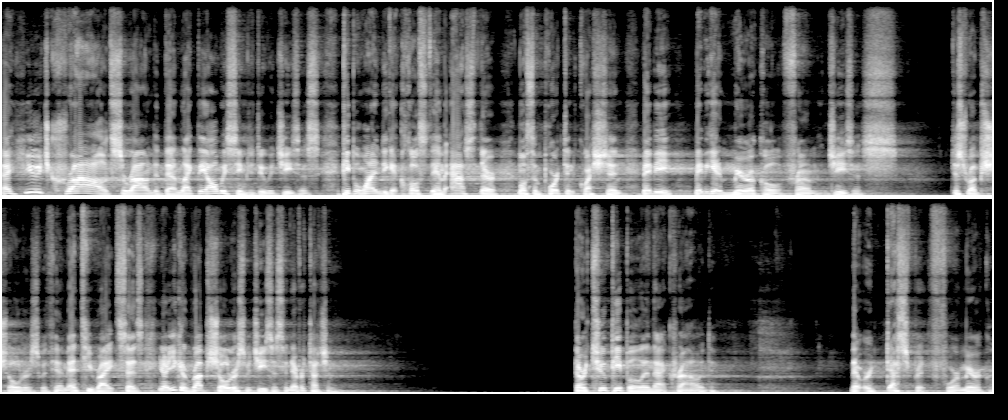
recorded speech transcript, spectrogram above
a huge crowd surrounded them, like they always seem to do with Jesus. People wanting to get close to him, ask their most important question, maybe, maybe get a miracle from Jesus. Just rub shoulders with him. N.T. Wright says, you know, you can rub shoulders with Jesus and never touch him. There were two people in that crowd that were desperate for a miracle.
